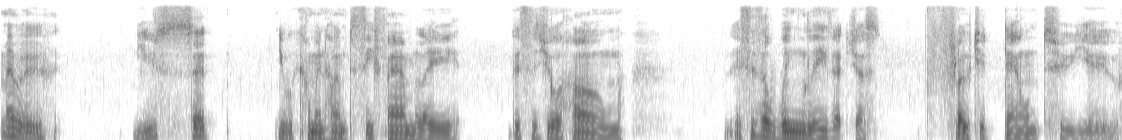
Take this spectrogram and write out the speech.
Meru, you said You were coming home to see family. This is your home. This is a Wingly that just floated down to you.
